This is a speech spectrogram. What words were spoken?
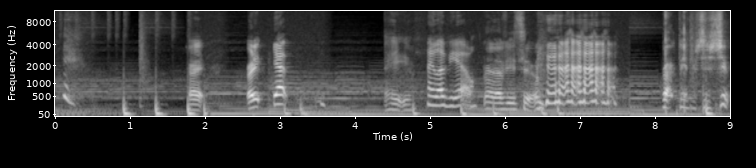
All right. Ready? Yep. I hate you. I love you. I love you too. Rock, paper, scissors, shoot.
